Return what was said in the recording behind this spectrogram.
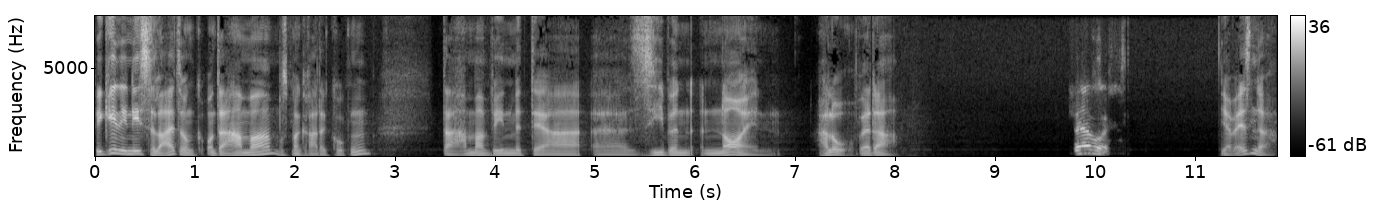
Wir gehen in die nächste Leitung und da haben wir, muss man gerade gucken, da haben wir wen mit der äh, 7-9. Hallo, wer da? Servus, Ja, wer ist denn da?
